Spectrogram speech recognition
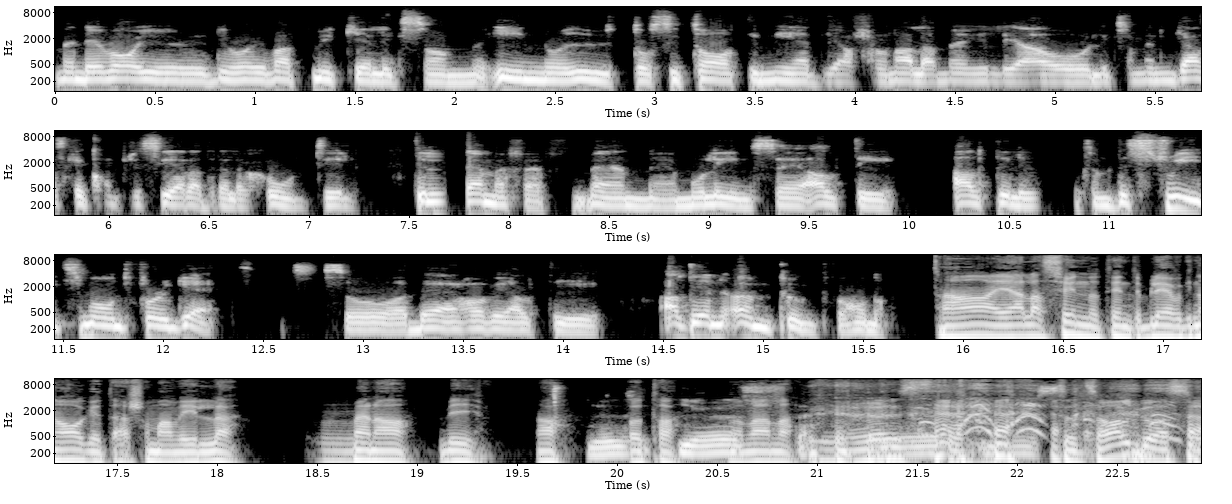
Men det, var ju, det har ju varit mycket liksom in och ut och citat i media från alla möjliga och liksom en ganska komplicerad relation till, till MFF. Men eh, Molins är alltid, alltid liksom, the streets won't forget. Så där har vi alltid, alltid en öm punkt för honom. Ja, jävla synd att det inte blev Gnaget där som man ville. Men ja, vi ja, får ta någon annan. Just det. Total gåshud.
